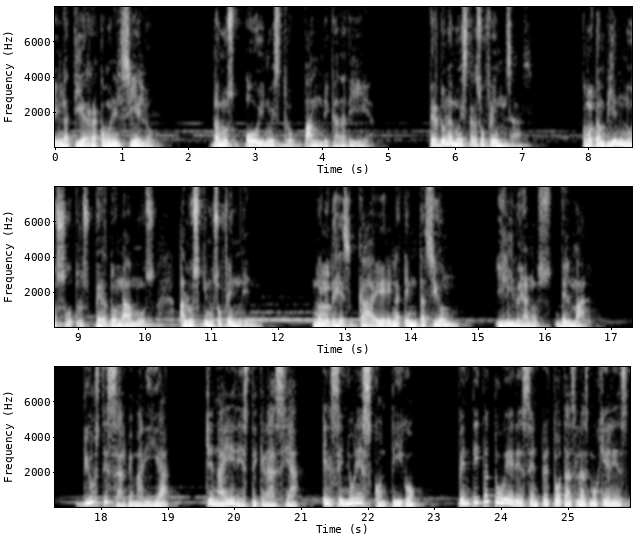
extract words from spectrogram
en la tierra como en el cielo. Danos hoy nuestro pan de cada día. Perdona nuestras ofensas, como también nosotros perdonamos a los que nos ofenden no nos dejes caer en la tentación y líbranos del mal. Dios te salve María, llena eres de gracia, el Señor es contigo, bendita tú eres entre todas las mujeres,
